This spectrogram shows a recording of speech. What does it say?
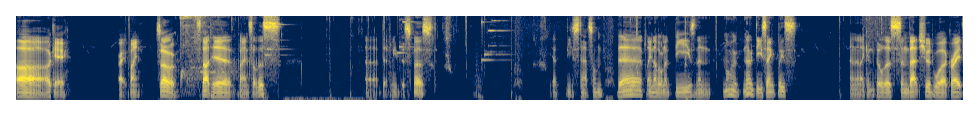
Uh, okay. Alright, fine. So, start here, buy and sell this. Uh, definitely this first. Get these stats on there, play another one of these, then no, no desync, please. And then I can build this, and that should work, right?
